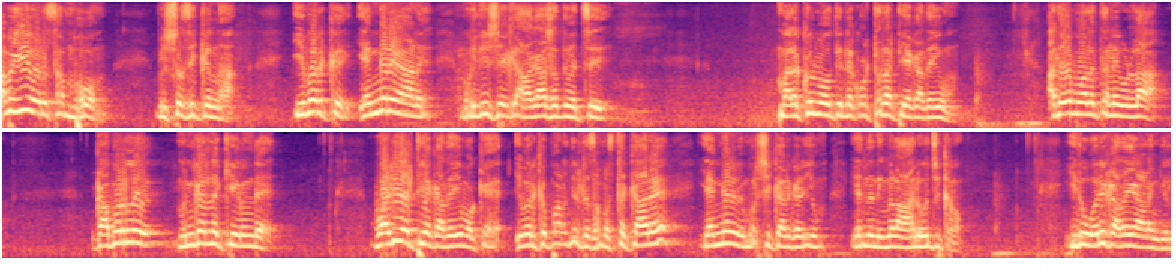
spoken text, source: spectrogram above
അപ്പോൾ ഈ ഒരു സംഭവം വിശ്വസിക്കുന്ന ഇവർക്ക് എങ്ങനെയാണ് മൊയ്തീൻ ഷേഖ് ആകാശത്ത് വെച്ച് മലക്കുൽ മൗത്തിന്റെ കൊട്ട തട്ടിയ കഥയും അതേപോലെ തന്നെയുള്ള ഖബറിൽ മുൻകർ നക്കീറിന്റെ വഴി തട്ടിയ കഥയുമൊക്കെ ഇവർക്ക് പറഞ്ഞിട്ട് സമസ്തക്കാരെ എങ്ങനെ വിമർശിക്കാൻ കഴിയും എന്ന് നിങ്ങൾ ആലോചിക്കണം. ഇത് ഒരു കഥയാണെങ്കിൽ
